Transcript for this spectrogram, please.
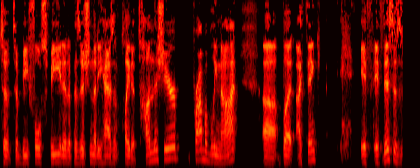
to, to be full speed at a position that he hasn't played a ton this year? Probably not. Uh, but I think if, if this is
